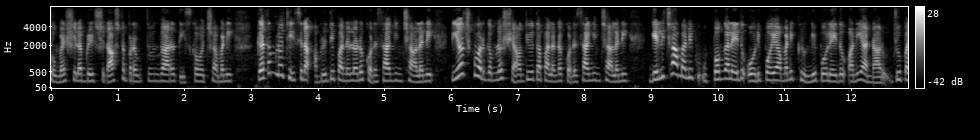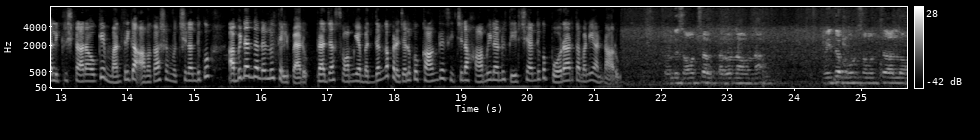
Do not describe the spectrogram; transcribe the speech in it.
సోమశిల బ్రిడ్జ్ రాష్ట్ర ప్రభుత్వం ద్వారా తీసుకువచ్చామని గతంలో చేసిన అభివృద్ధి పనులను కొనసాగించాలని నియోజకవర్గంలో శాంతియుత పాలన కొనసాగించాలని గెలిచామని పొంగలేదు ఓడిపోయామని కృంగిపోలేదు అని అన్నారు. జూపల్లి కృష్ణారావుకి మంత్రిగా అవకాశం వచ్చినందుకు అభినందనలు తెలిపారు. ప్రజాస్వామ్యబద్ధంగా ప్రజలకు కాంగ్రెస్ ఇచ్చిన హామీలను తీర్చేందుకు పోరాడతామని అన్నారు. రెండు సంవత్సరాలు కరోనా ఉన్నా మిగతా మూడు సంవత్సరాల్లో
